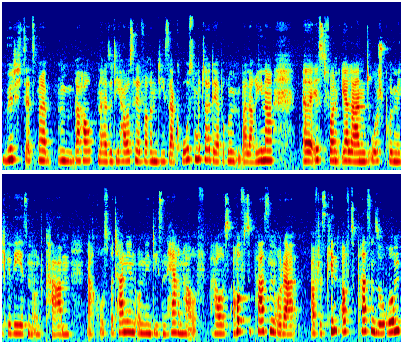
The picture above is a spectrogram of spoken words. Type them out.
würde ich jetzt mal hm, behaupten. Also die Haushelferin dieser Großmutter, der berühmten Ballerina, äh, ist von Irland ursprünglich gewesen und kam nach Großbritannien, um in diesem Herrenhaus aufzupassen oder auf das Kind aufzupassen, so rum.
